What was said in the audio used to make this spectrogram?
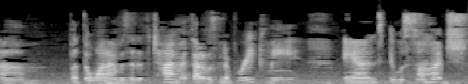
Um, but the one I was in at the time, I thought it was going to break me. And it was so much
